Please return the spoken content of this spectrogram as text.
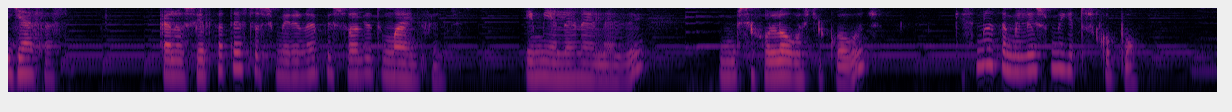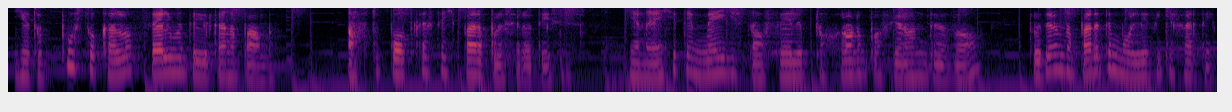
Γεια σας. Καλώς ήρθατε στο σημερινό επεισόδιο του Mindfields. Είμαι η Ελένα Ελέζη, είμαι ψυχολόγος και coach και σήμερα θα μιλήσουμε για το σκοπό. Για το πού στο καλό θέλουμε τελικά να πάμε. Αυτό το podcast έχει πάρα πολλές ερωτήσεις. Για να έχετε μέγιστα ωφέλη από το χρόνο που αφιερώνετε εδώ, προτείνω να πάρετε μολύβι και χαρτί.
